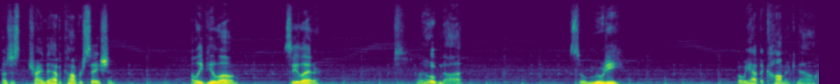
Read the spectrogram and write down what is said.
I was just trying to have a conversation. I'll leave you alone. See you later. I hope not. So moody. But we have the comic now.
